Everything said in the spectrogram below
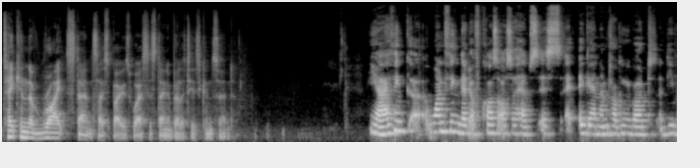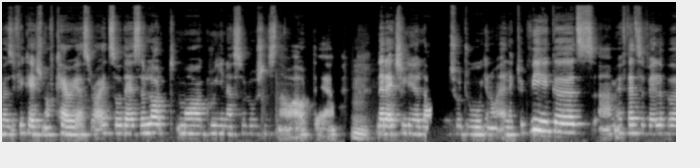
taking the right stance i suppose where sustainability is concerned yeah, I think uh, one thing that, of course, also helps is again, I'm talking about diversification of carriers, right? So there's a lot more greener solutions now out there mm. that actually allow to do, you know, electric vehicles. Um, if that's available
